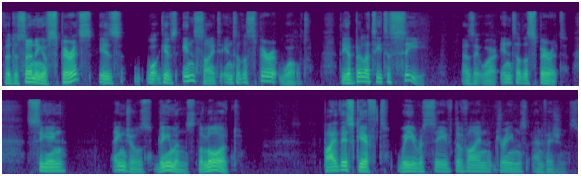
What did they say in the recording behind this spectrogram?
The discerning of spirits is what gives insight into the spirit world, the ability to see, as it were, into the spirit, seeing angels, demons, the Lord, by this gift we receive divine dreams and visions.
